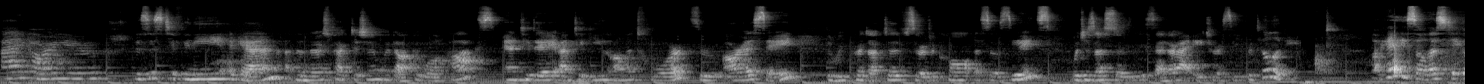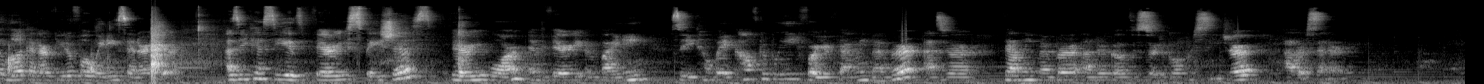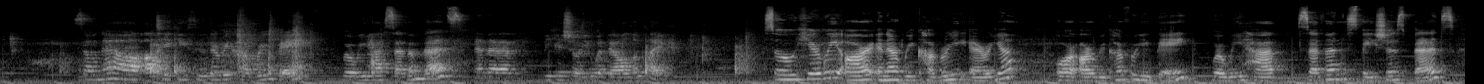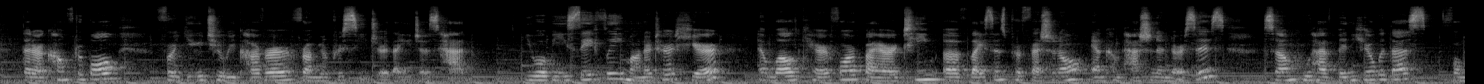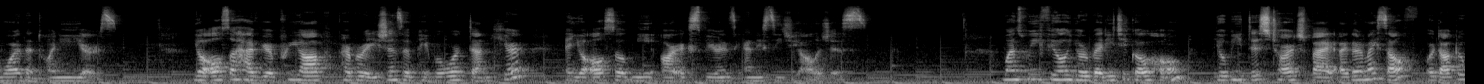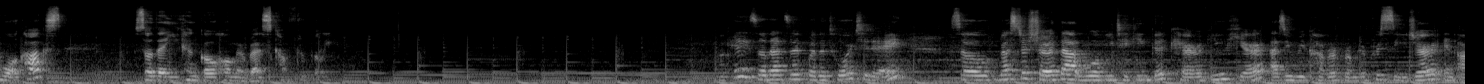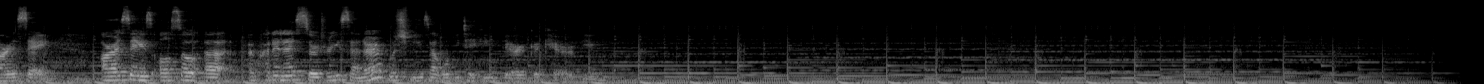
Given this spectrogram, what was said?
Hi, how are you? This is Tiffany again, the nurse practitioner with Dr. Wilcox, and today I'm taking you on a tour through RSA, the Reproductive Surgical Associates, which is our surgery center at HRC Fertility. Okay, so let's take a look at our beautiful waiting center here. As you can see, it's very spacious, very warm, and very inviting, so you can wait comfortably for your family member as your family member undergoes a surgical procedure at our center. So now I'll take you through the recovery bay where we have seven beds and then we can show you what they all look like. So here we are in our recovery area or our recovery bay where we have seven spacious beds that are comfortable for you to recover from your procedure that you just had. You will be safely monitored here and well cared for by our team of licensed professional and compassionate nurses, some who have been here with us for more than 20 years. You'll also have your pre-op preparations and paperwork done here, and you'll also meet our experienced anesthesiologists. Once we feel you're ready to go home, you'll be discharged by either myself or Dr. Wilcox so that you can go home and rest comfortably. Okay, so that's it for the tour today. So rest assured that we'll be taking good care of you here as you recover from your procedure in RSA. RSA is also an accredited surgery center, which means that we'll be taking very good care of you.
